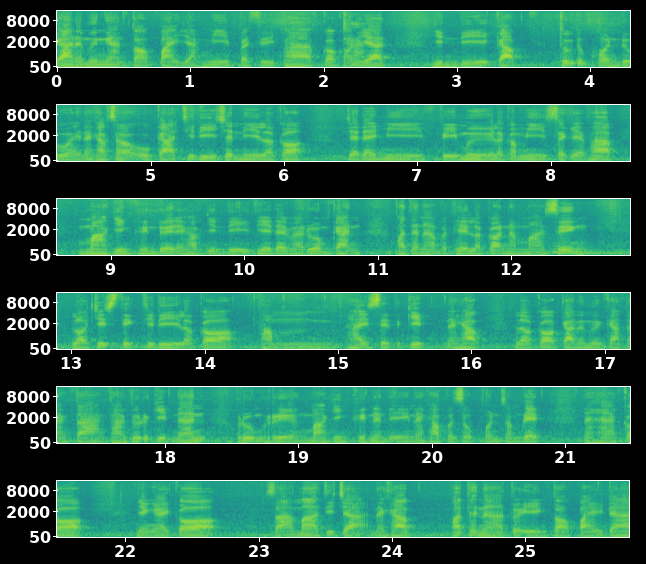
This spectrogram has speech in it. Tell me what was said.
การดำเนินงานต่อไปอย่างมีประสิทธิภาพ ก็ขออนุญาตยินดีกับ ทุกๆ คนด้วยนะครับสำหรับโอกาสที่ดีเช่นนี้ แล้วก็จะได้มีฝีมือแล้วก็มีศักยภาพมากยิ่งขึ้นด้วยนะครับ ยินดีที่จะได้มาร่วมกันพัฒนาประเทศแล้วก็นำมาซึ่งโลจิสติกที่ดีแล้วก็ทำให้เศรษฐกิจนะครับแล้วก็การดำเนินการต่างๆ ทางธุรกิจนั้นรุ่งเรืองมากยิ่งขึ้นนั่นเองนะครับ ประสบผลสำเร็จนะฮะก็ยังไงก็สามารถที่จะนะครับ พัฒนาตัวเองต่อไปได้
